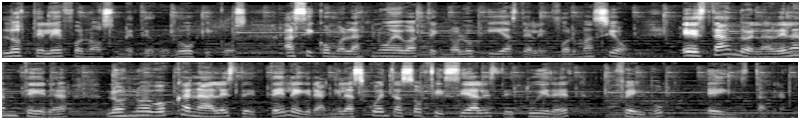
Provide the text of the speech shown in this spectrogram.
los teléfonos meteorológicos, así como las nuevas tecnologías de la información, estando en la delantera los nuevos canales de Telegram y las cuentas oficiales de Twitter, Facebook e Instagram.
